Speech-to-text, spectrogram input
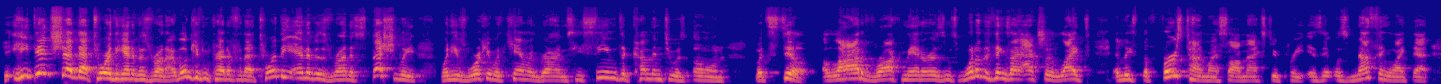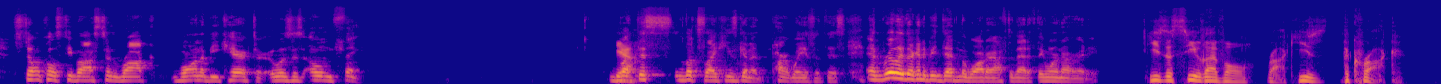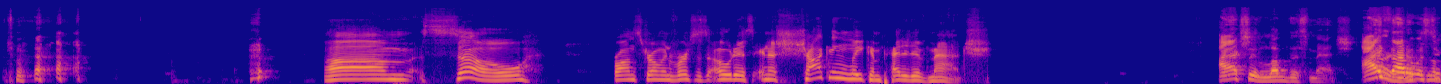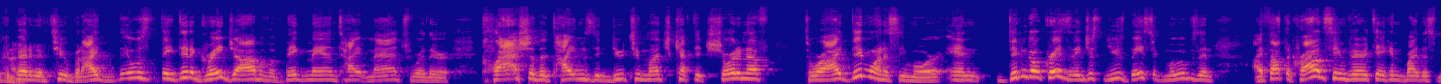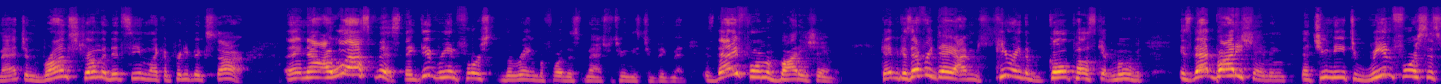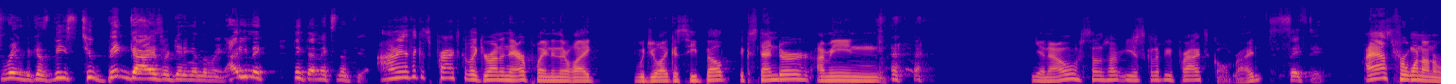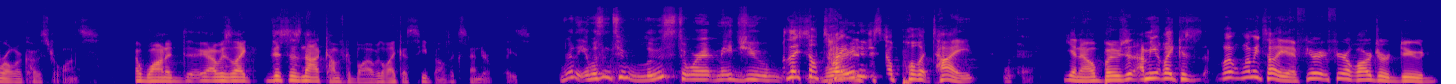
He, he did shed that toward the end of his run. I will give him credit for that. Toward the end of his run, especially when he was working with Cameron Grimes, he seemed to come into his own, but still a lot of rock mannerisms. One of the things I actually liked, at least the first time I saw Max Dupree, is it was nothing like that Stone Cold Steve Austin rock wannabe character. It was his own thing. Yeah. But this looks like he's going to part ways with this. And really, they're going to be dead in the water after that if they weren't already. He's a sea level rock. He's the croc. um, so Braun Strowman versus Otis in a shockingly competitive match. I actually love this match. I oh, thought it was too competitive too, but I it was they did a great job of a big man type match where their clash of the titans didn't do too much, kept it short enough to where I did want to see more and didn't go crazy. They just used basic moves and I thought the crowd seemed very taken by this match and Braun Strowman did seem like a pretty big star. And now I will ask this: They did reinforce the ring before this match between these two big men. Is that a form of body shaming? Okay, because every day I'm hearing the goalposts get moved is that body shaming that you need to reinforce this ring because these two big guys are getting in the ring? How do you make think that makes them feel? I mean, I think it's practical. Like you're on an airplane and they're like, "Would you like a seatbelt extender?" I mean, you know, sometimes you just got to be practical, right? Safety. I asked for one on a roller coaster once. I wanted. I was like, "This is not comfortable. I would like a seatbelt extender, please." Really, it wasn't too loose to where it made you. But they still tighten. They still pull it tight. Okay you know but it was just, i mean like because let, let, me tell you if you're if you're a larger dude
